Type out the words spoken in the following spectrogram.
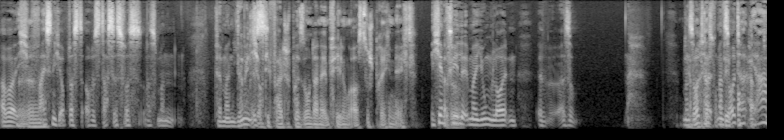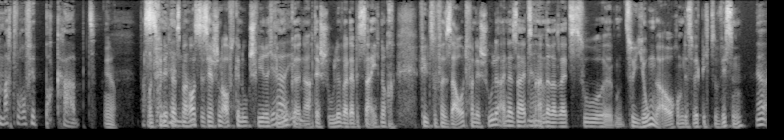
Aber ich weiß nicht, ob das, ob es das ist, was, was man, wenn man Da jung bin ich auch ist. die falsche Person, deine Empfehlung auszusprechen, echt. Ich empfehle Also- immer jungen Leuten, äh, also man Ja, sollte, das, halt, man sollte, Bock habt. ja, macht worauf ihr Bock habt. Ja. Was und findet das mal das? raus. Das ist ja schon oft genug schwierig Ja, genug äh, eben. nach der Schule, weil da bist du eigentlich noch viel zu versaut von der Schule einerseits und Ja. andererseits zu, ähm, zu jung auch, um das wirklich zu wissen. Ja.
